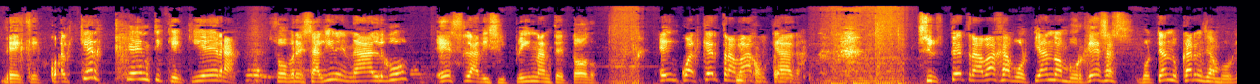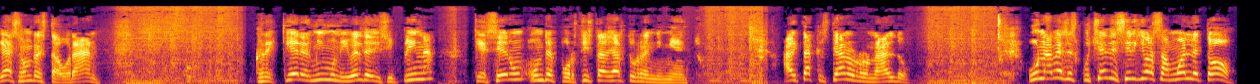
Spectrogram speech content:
de que cualquier gente que quiera sobresalir en algo es la disciplina ante todo. En cualquier trabajo que haga. Si usted trabaja volteando hamburguesas, volteando carnes de hamburguesas en un restaurante, requiere el mismo nivel de disciplina que ser un, deportista de alto rendimiento. Ahí está Cristiano Ronaldo. Una vez escuché decir yo a Samuel Leto,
